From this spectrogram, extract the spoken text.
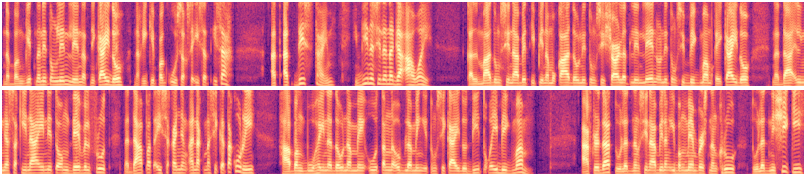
nabanggit na nitong Linlin at ni Kaido nakikipag-usap sa isa't isa. At at this time, hindi na sila nag-aaway. Kalmadong sinabit ipinamukha daw nitong si Charlotte Linlin o nitong si Big Mom kay Kaido na dahil nga sa kinain nito ang devil fruit na dapat ay sa kanyang anak na si Katakuri, habang buhay na daw na may utang na ublaming itong si Kaido dito kay Big Mom. After that, tulad ng sinabi ng ibang members ng crew, tulad ni Shiki,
